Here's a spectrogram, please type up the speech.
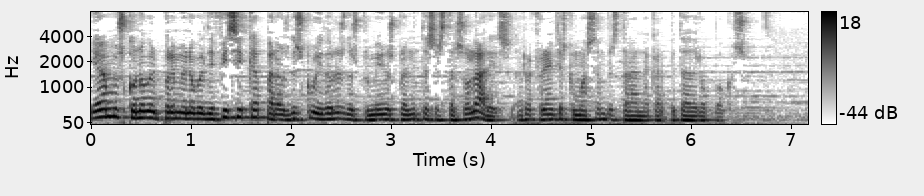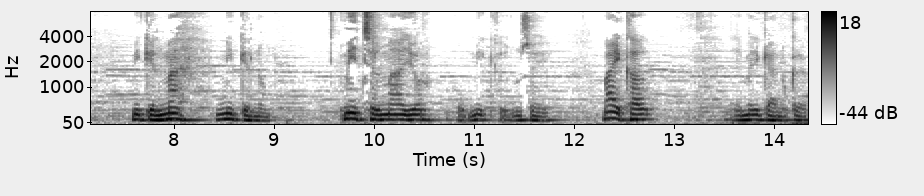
Éramos co Nobel Premio Nobel de Física para os descubridores dos primeiros planetas extrasolares, as referencias como sempre estarán na carpeta de Dropbox. Michael Ma... Michael non. Mitchell Mayor, ou Michael, non sei. Michael, eh, americano, creo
